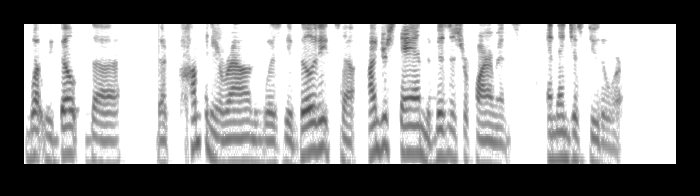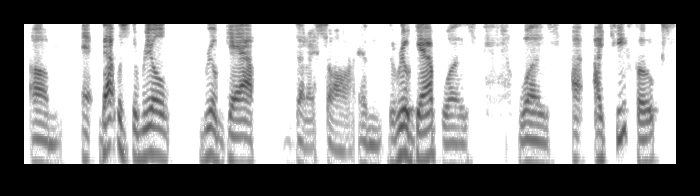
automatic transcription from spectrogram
what we built the the company around was the ability to understand the business requirements and then just do the work. Um, and that was the real, real gap that I saw. And the real gap was, was uh, IT folks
